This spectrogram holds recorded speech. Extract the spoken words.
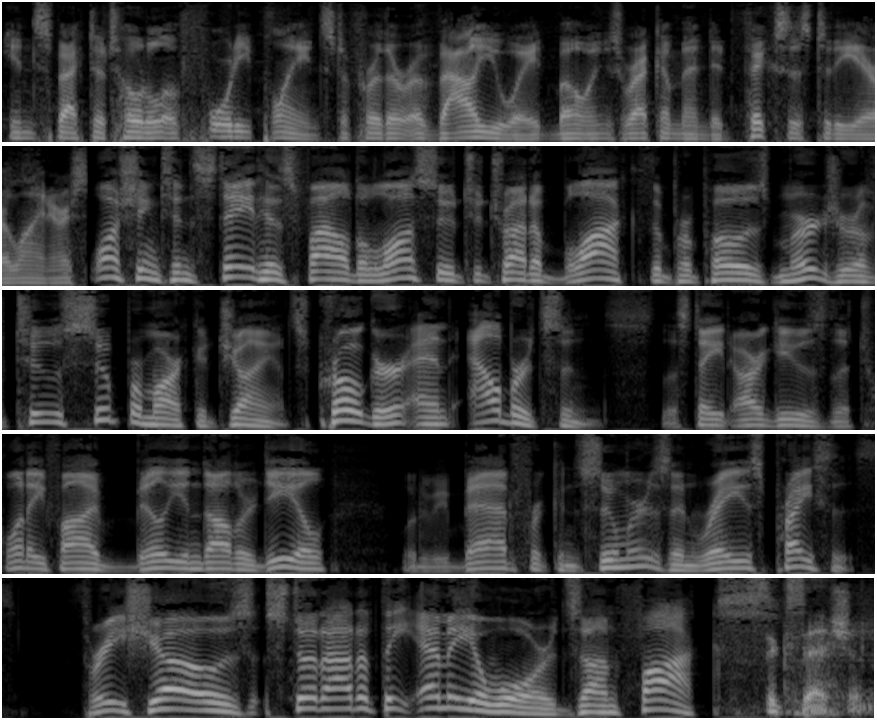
inspect a total of 40 planes to further evaluate Boeing's recommended fixes to the airliners. Washington State has filed a lawsuit to try to block the proposed merger of two supermarket giants, Kroger and Albertsons. The state argues the $25 billion deal would be bad for consumers and raise prices. Three shows stood out at the Emmy Awards on Fox. Succession.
